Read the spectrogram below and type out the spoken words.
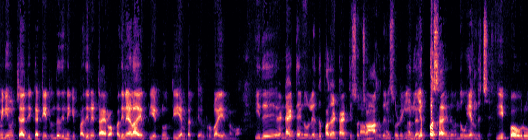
மினிமம் சார்ஜ் கட்டிட்டு இருந்தது இன்னைக்கு பதினெட்டாயிரம் ரூபா பதினேழாயிரத்தி எட்நூத்தி எண்பத்தி ஏழு ரூபாய் என்னமோ. இது ரெண்டாயிரத்தி ஐநூறுல இருந்து பதினெட்டாயிரத்தி சொச்சம். ஆகுதுன்னு சொல்றீங்க. இது எப்ப சார் இது வந்து உயர்ந்துச்சு? இப்போ ஒரு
